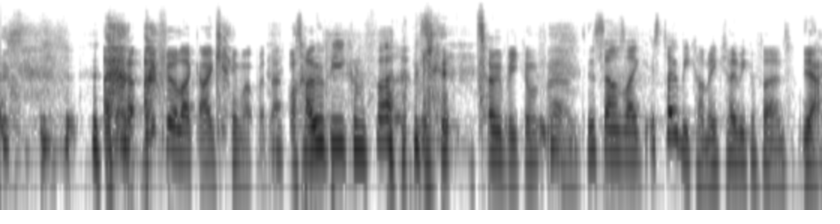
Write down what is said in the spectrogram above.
I feel like I came up with that one. Toby confirmed. Toby confirmed. this sounds like is Toby coming? Toby confirmed. Yeah.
